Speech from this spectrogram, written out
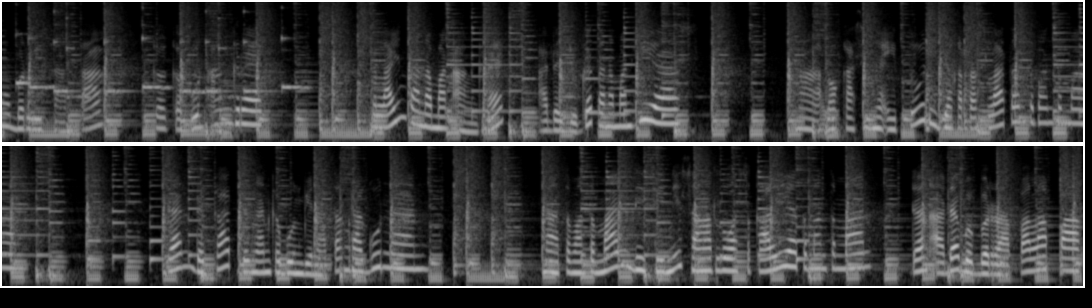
mau berwisata ke kebun anggrek. Selain tanaman anggrek, ada juga tanaman hias. Nah, lokasinya itu di Jakarta Selatan, teman-teman. Dan dekat dengan kebun binatang Ragunan. Nah, teman-teman, di sini sangat luas sekali ya, teman-teman, dan ada beberapa lapak.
